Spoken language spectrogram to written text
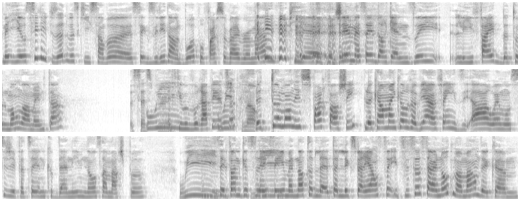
Mais il y a aussi l'épisode où est-ce qu'il s'en va euh, s'exiler dans le bois pour faire Survivor Man, puis euh, Jim essaie d'organiser les fêtes de tout le monde en même temps. Ça se Oui. peut. Est-ce que vous vous rappelez de Oui. ça? Non. Là, tout le monde est super fâché. Puis là, quand Michael revient à la fin, il dit Ah ouais, moi aussi j'ai fait ça il y a une couple d'années, non, ça marche pas. Oui. C'est le fun que tu l'as Oui. essayé. Maintenant, t'as de l'expérience. tu sais, ça, c'est un autre moment de comme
